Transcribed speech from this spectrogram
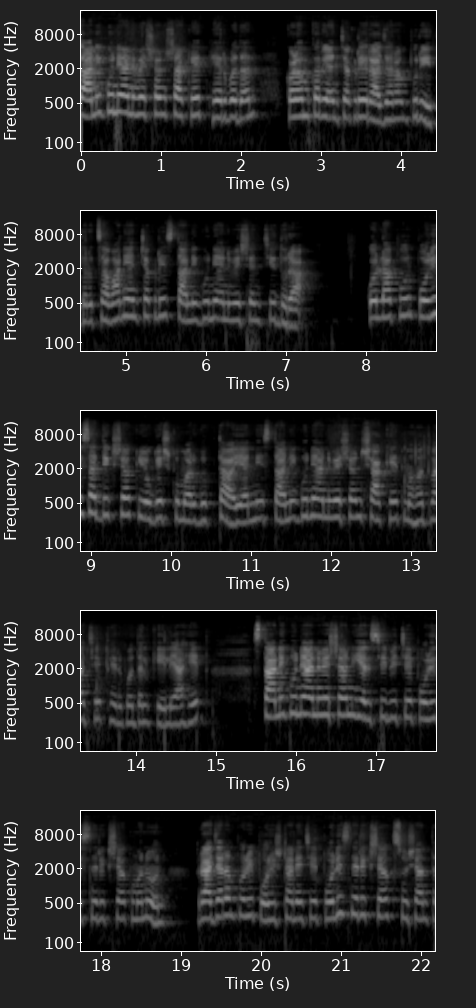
स्थानिक गुन्हे अन्वेषण शाखेत फेरबदल. कळमकर यांच्याकडे राजारामपुरी तर चव्हाण यांच्याकडे स्थानिक गुन्हे अन्वेषणची धुरा. कोल्हापूर पोलीस अधीक्षक योगेश कुमार गुप्ता यांनी स्थानिक गुन्हे अन्वेषण शाखेत महत्त्वाचे फेरबदल केले आहेत. स्थानिक गुन्हे अन्वेषण एल सी बीचे पोलीस निरीक्षक म्हणून राजारामपुरी पोलीस ठाण्याचे पोलीस निरीक्षक सुशांत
